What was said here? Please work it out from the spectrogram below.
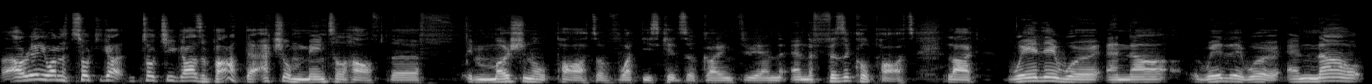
we'll, I really want to talk to you guys, talk to you guys about the actual mental health, the f- emotional part of what these kids are going through, and and the physical part, like where they were and now where they were and now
